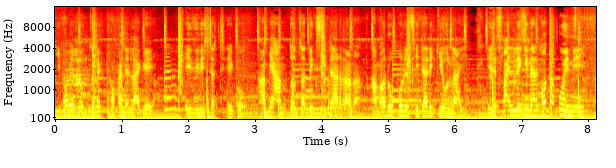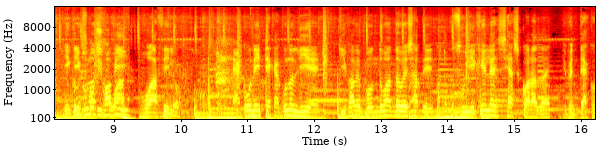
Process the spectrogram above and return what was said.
কীভাবে লোকজনের ঠকানে লাগে এই জিনিসটা ঠেকো। আমি আন্তর্জাতিক সিটার রানা আমার উপরে সিটারই কেউ নাই। এই যে পাইলে কিনার কথা কই নেই। এগুলো সবই ভুয়া ছিল। এখন এই টাকাগুলো নিয়ে কীভাবে বন্ধু বান্ধবের সাথে জুয়ে খেলে শেষ করা যায় এবার দেখো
